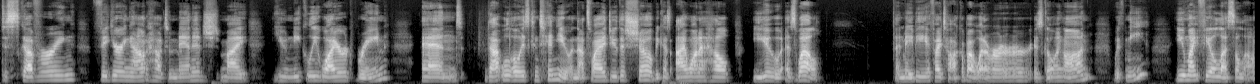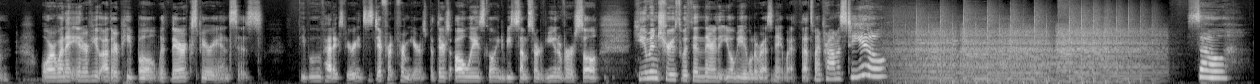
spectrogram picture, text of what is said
discovering, figuring out how to manage my uniquely wired brain. And that will always continue. And that's why I do this show because I want to help you as well. And maybe if I talk about whatever is going on with me, you might feel less alone. Or when I interview other people with their experiences, people who've had experiences different from yours, but there's always going to be some sort of universal human truth within there that you'll be able to resonate with. That's my promise to you. So,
